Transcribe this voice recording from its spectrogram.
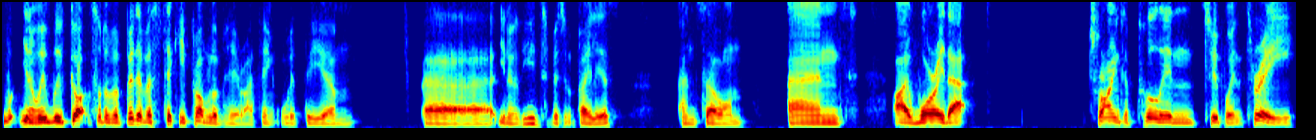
you know we, we've got sort of a bit of a sticky problem here i think with the um uh you know the intermittent failures and so on. And i worry that trying to pull in 2.3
